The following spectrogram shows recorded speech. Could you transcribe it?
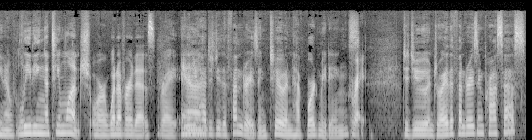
you know, leading a team lunch or whatever it is. Right. And, then you had to do the fundraising too and have board meetings. Right. Did you enjoy the fundraising process?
